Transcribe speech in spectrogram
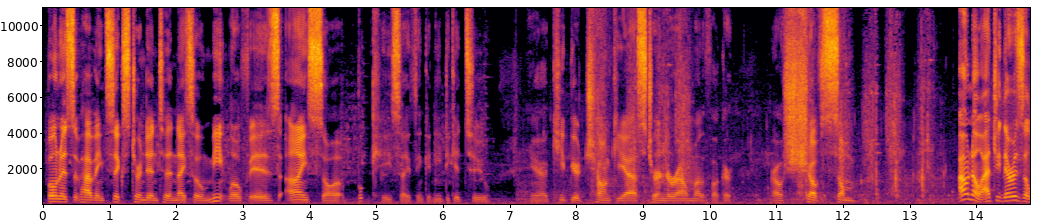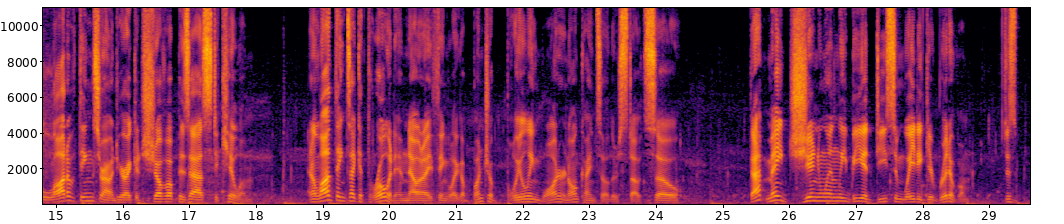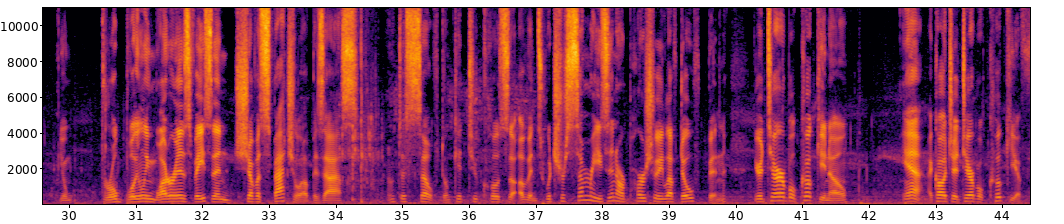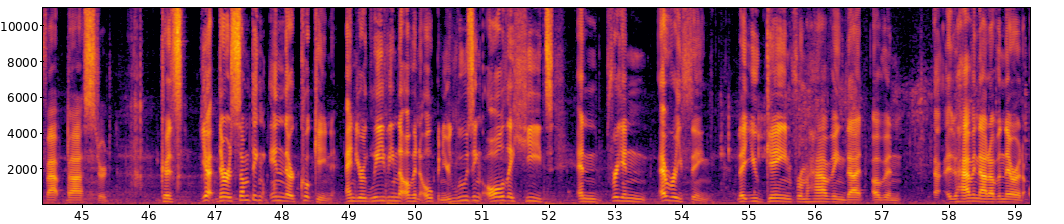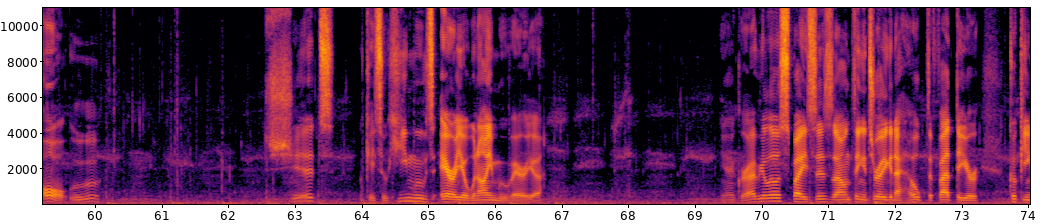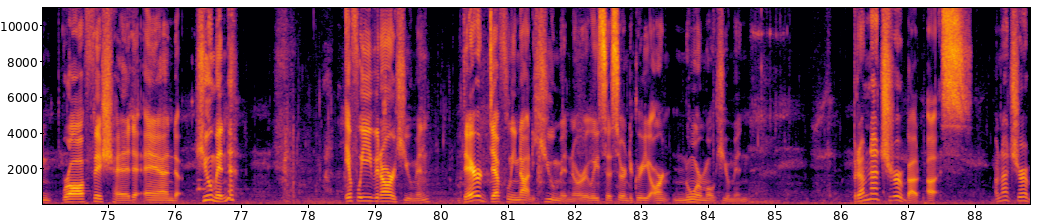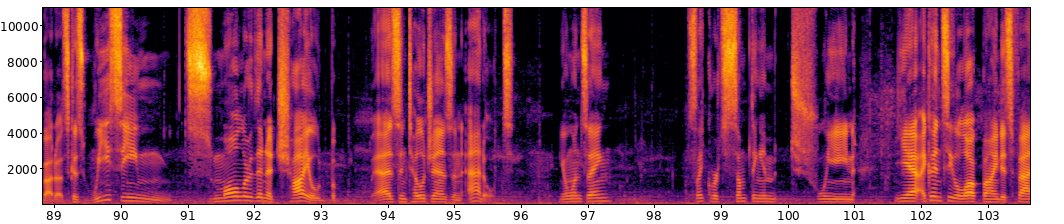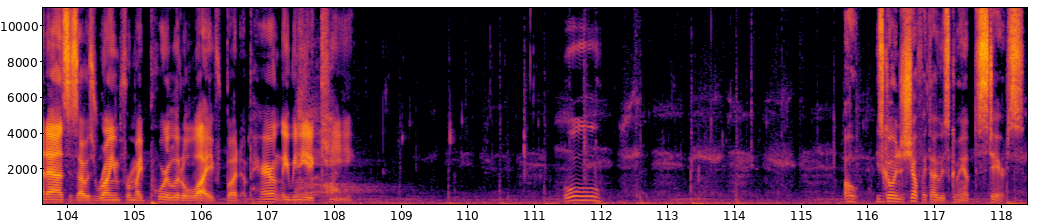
bonus of having six turned into a nice little meatloaf is I saw a bookcase I think I need to get to. Yeah, keep your chunky ass turned around, motherfucker. Or I'll shove some I don't know, actually there is a lot of things around here I could shove up his ass to kill him. And a lot of things I could throw at him now that I think, like a bunch of boiling water and all kinds of other stuff, so... That may genuinely be a decent way to get rid of him. Just, you know, throw boiling water in his face and shove a spatula up his ass. Note to self, don't get too close to the ovens, which for some reason are partially left open. You're a terrible cook, you know. Yeah, I called you a terrible cook, you fat bastard. Because, yeah, there is something in there cooking, and you're leaving the oven open. You're losing all the heat and friggin' everything that you gain from having that oven, uh, having that oven there at all. Ooh. Shit. Okay, so he moves area when I move area. Yeah, grab your little spices. I don't think it's really gonna help the fact that you're cooking raw fish head and human. If we even are human. They're definitely not human, or at least a certain degree aren't normal human. But I'm not sure about us. I'm not sure about us, because we seem smaller than a child, but as intelligent as an adult. You know what I'm saying? It's like we're something in between. Yeah, I couldn't see the lock behind his fat ass as I was running for my poor little life, but apparently we need a key. Ooh. Oh, he's going to shelf. I thought he was coming up the stairs.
